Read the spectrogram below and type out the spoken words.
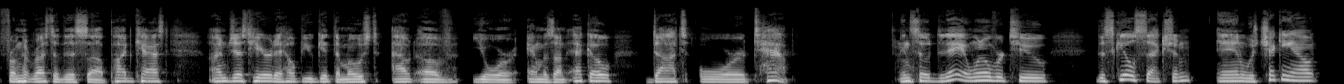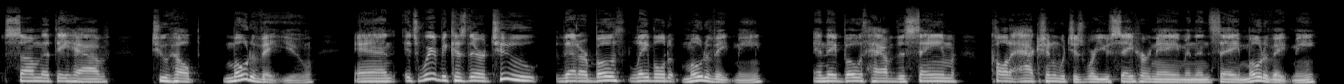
from the rest of this uh, podcast. I'm just here to help you get the most out of your Amazon Echo, Dot, or Tap. And so today I went over to the skills section and was checking out some that they have to help motivate you. And it's weird because there are two that are both labeled motivate me and they both have the same call to action, which is where you say her name and then say motivate me.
